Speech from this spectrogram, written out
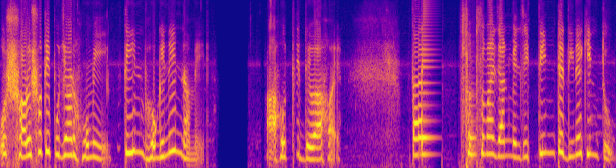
ও সরস্বতী পূজার হোমে তিন ভগিনীর নামে আহুতি দেওয়া হয়। তাই সবসময় জানবেন যে তিনটে দিনে কিন্তু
